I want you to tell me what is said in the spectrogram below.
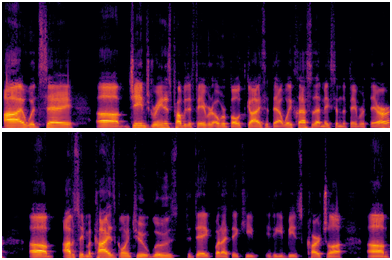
I would say uh, James Green is probably the favorite over both guys at that weight class, so that makes him the favorite there. Um, obviously, Mekhi is going to lose to Dake, but I think he, I think he beats Kharchla. Um,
